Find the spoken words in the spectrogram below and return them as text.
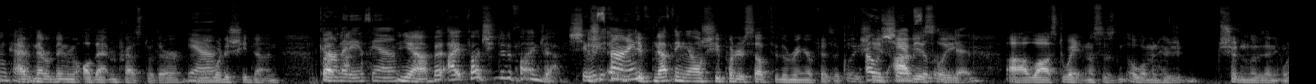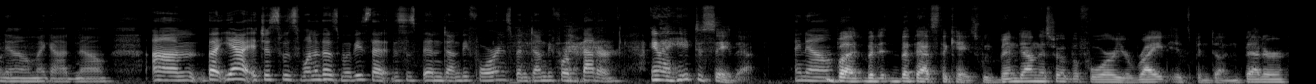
Okay. I've never been all that impressed with her. I mean, Yeah. what has she done? But- Comedies, yeah. Yeah, but I thought she did a fine job. She was fine. If nothing else, she put herself through the ringer physically. She's Oh, she obviously did. Uh, lost weight, and this is a woman who sh- shouldn't lose any weight. No, my God, no. Um, but yeah, it just was one of those movies that this has been done before and it's been done before better. And I hate to say that, I know. but but but that's the case. We've been down this road before. You're right. It's been done better.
